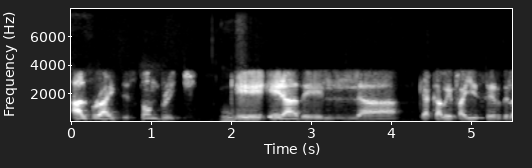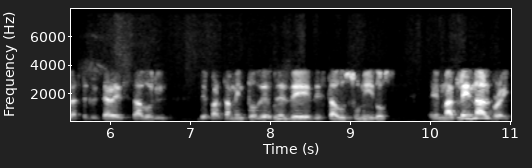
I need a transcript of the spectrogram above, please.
Albright Stonebridge, que era de la que acaba de fallecer de la secretaria de Estado del Departamento de, de, de Estados Unidos, eh, Madeleine Albright,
